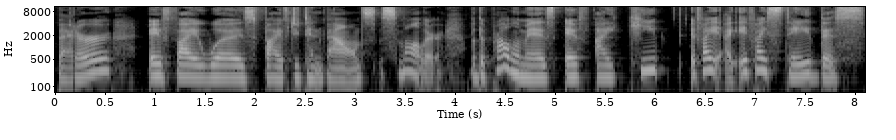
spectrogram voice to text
better if I was five to 10 pounds smaller. But the problem is if I keep if I if I stay this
